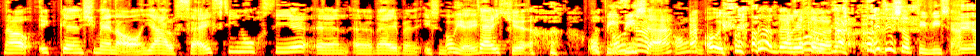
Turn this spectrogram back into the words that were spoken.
Nou, ik ken Chimène al een jaar of 15 ongeveer. En eh, wij hebben is een Oh tijdje op Oh Ibiza. ja. Oh. Oh, ja, daar liggen we. Dit is op Ibiza. Ja.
